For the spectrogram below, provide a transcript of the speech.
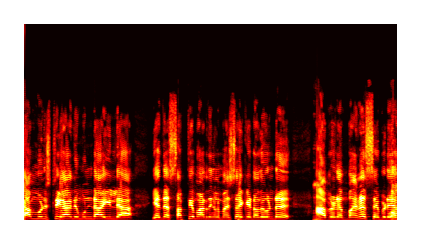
കമ്മ്യൂണിസ്റ്റുകാരനും ഉണ്ടായില്ല. എന്ന സത്യമാണ് നിങ്ങൾ മനസ്സിലാക്കേണ്ടത്? അതുകൊണ്ട് അവരുടെ മനസ്സ് എവിടെയാണ്?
